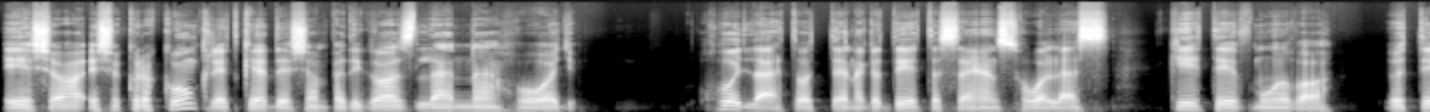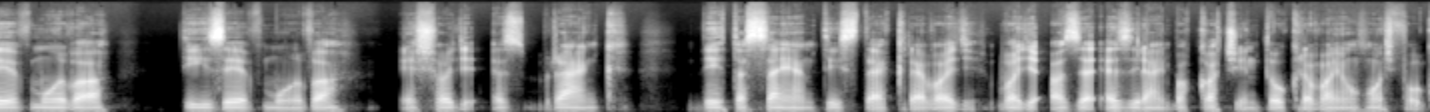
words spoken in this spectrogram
És, a, és akkor a konkrét kérdésem pedig az lenne, hogy hogy látod tényleg a data science hol lesz két év múlva, öt év múlva, tíz év múlva? És hogy ez ránk data scientistekre, vagy, vagy az ez irányba kacsintókra vajon hogy fog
